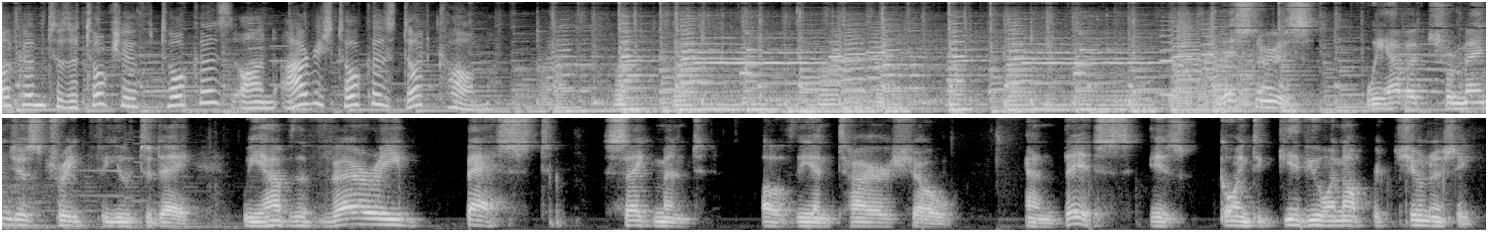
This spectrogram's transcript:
Welcome to the Talk Show for Talkers on irishtalkers.com. Listeners, we have a tremendous treat for you today. We have the very best segment of the entire show. And this is going to give you an opportunity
